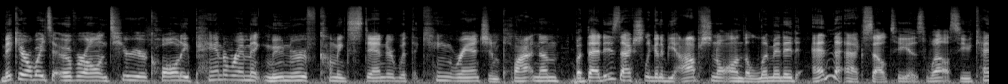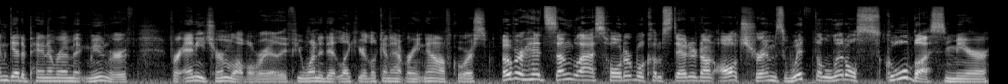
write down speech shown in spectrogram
making our way to overall interior quality, panoramic moonroof coming standard with the King Ranch and Platinum. But that is actually going to be optional on the Limited and the XLT as well. So you can get a panoramic moonroof for any trim level, really, if you wanted it like you're looking at right now, of course. Overhead sunglass holder will come standard on all trims with the little school bus mirror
